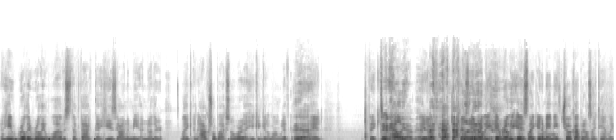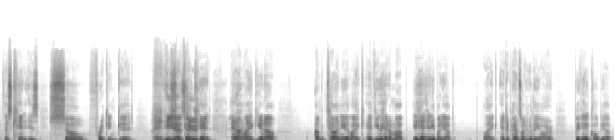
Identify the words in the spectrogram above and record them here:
and he really, really loves the fact that he's gotten to meet another, like an actual black snowboarder that he can get along with. Yeah. And thank you. Dude, hell yeah, man. you know? That- that it really it really is like and it made me choke up and i was like damn like this kid is so freaking good. And He he's is, a good dude. kid. And i'm like you know i'm telling you like if you hit him up you hit anybody up like it depends on who they are. But if you hit colby up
